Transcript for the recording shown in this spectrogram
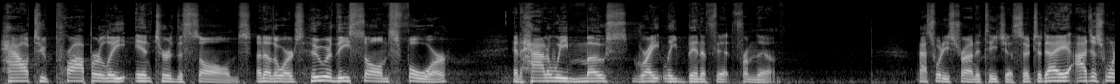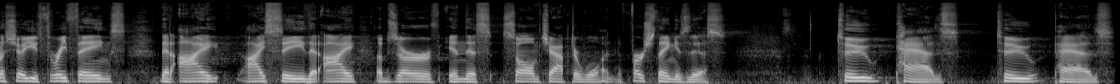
how to properly enter the Psalms. In other words, who are these Psalms for, and how do we most greatly benefit from them? That's what he's trying to teach us. So today, I just want to show you three things that I, I see, that I observe in this Psalm chapter 1. The first thing is this two paths. Two paths.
